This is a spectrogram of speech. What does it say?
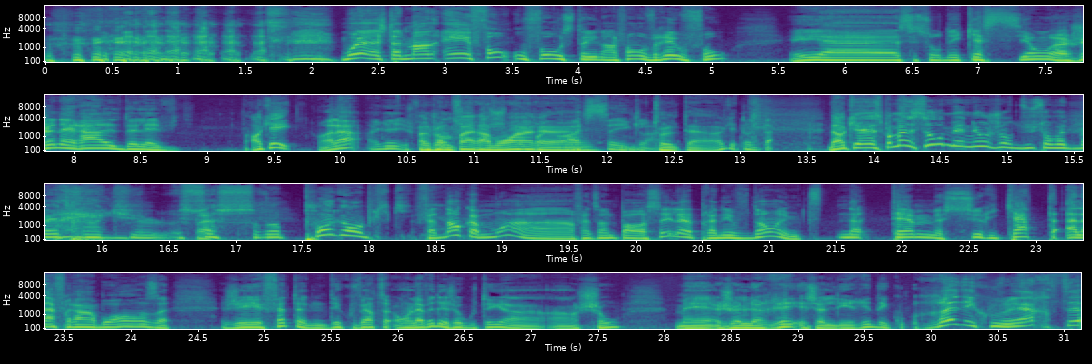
Moi, je te demande info ou fausseté? Dans le fond, vrai ou faux? Et euh, c'est sur des questions euh, générales de la vie. OK. Voilà. OK. Je, Fait que je vais me faire avoir euh, clair. tout le temps. OK. Tout le temps. Donc, euh, c'est pas mal ça au menu aujourd'hui. Ça va être bien tranquille. Ça sera pas compliqué. Faites donc comme moi en fin de semaine passée. Prenez-vous donc une petite note thème suricate à la framboise. J'ai fait une découverte. On l'avait déjà goûté en, en show, mais je l'ai redécou- redécouverte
